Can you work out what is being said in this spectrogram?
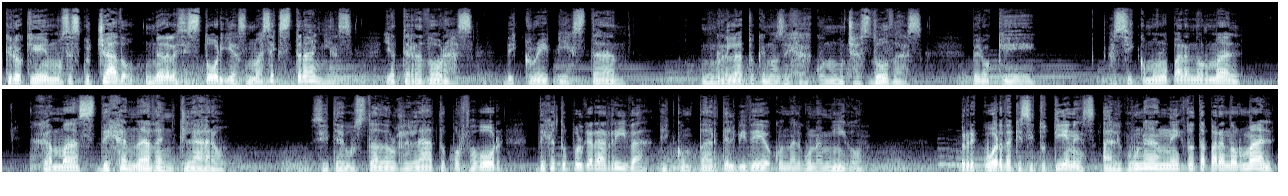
Creo que hemos escuchado una de las historias más extrañas y aterradoras de Creepy Stan. Un relato que nos deja con muchas dudas, pero que, así como lo paranormal, jamás deja nada en claro. Si te ha gustado el relato, por favor, deja tu pulgar arriba y comparte el video con algún amigo. Recuerda que si tú tienes alguna anécdota paranormal,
